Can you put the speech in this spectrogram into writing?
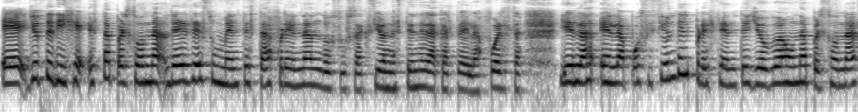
Eh, yo te dije, esta persona desde su mente está frenando sus acciones, tiene la carta de la fuerza. Y en la, en la posición del presente yo veo a una persona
